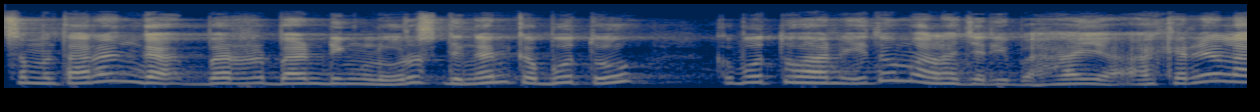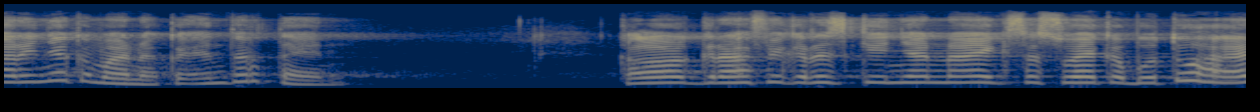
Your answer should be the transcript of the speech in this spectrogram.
sementara nggak berbanding lurus dengan kebutuh, kebutuhan itu malah jadi bahaya. Akhirnya larinya ke mana? Ke entertain. Kalau grafik rezekinya naik sesuai kebutuhan,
